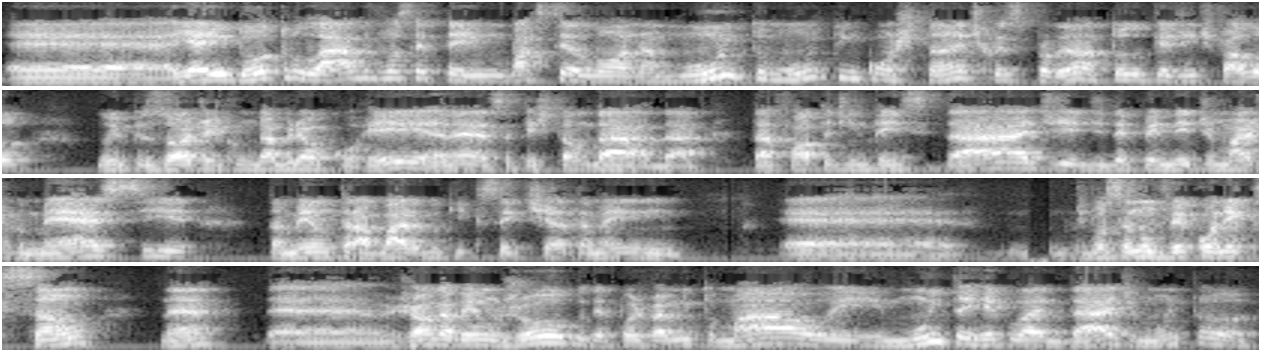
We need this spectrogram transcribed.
É, e aí do outro lado você tem um Barcelona muito muito inconstante com esse problema todo que a gente falou no episódio aí com o Gabriel Correia, né? Essa questão da, da, da, falta de intensidade, de depender demais do Messi, também um trabalho do Kik Setian também é, que você não vê conexão, né? É, joga bem um jogo, depois vai muito mal e muita irregularidade, muito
